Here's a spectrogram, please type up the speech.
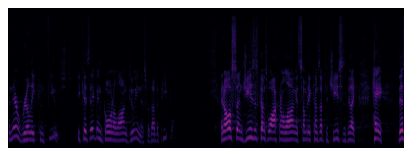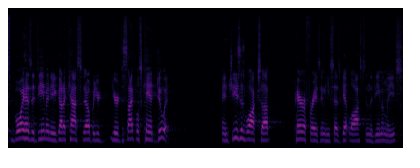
And they're really confused because they've been going along doing this with other people. And all of a sudden, Jesus comes walking along, and somebody comes up to Jesus and be like, Hey, this boy has a demon, and you got to cast it out, but your, your disciples can't do it. And Jesus walks up, paraphrasing, he says, Get lost, and the demon leaves.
